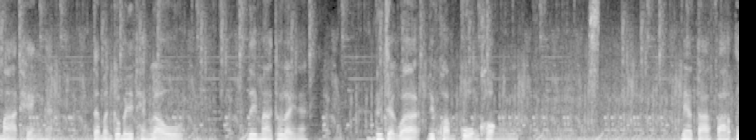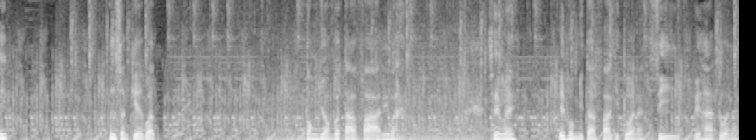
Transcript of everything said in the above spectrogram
หมาแท้งอะแต่มันก็ไม่ได้แท้งเราได้มากเท่าไหร่นะ เนื่องจากว่าด้วยความโกงของแมวตาฟ้า เอ้ยเพิ่งสังเกตว่า ตองยองก็ตาฟ้านี่หว่าใช่ไหมเอ้ผมมีตาฟ้ากี่ตัวนะสี่หรือห้าตัวนะ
